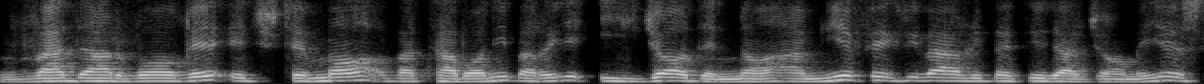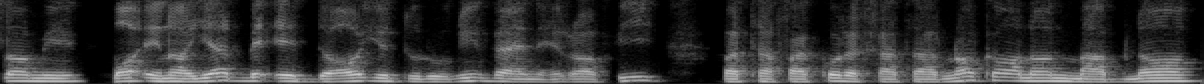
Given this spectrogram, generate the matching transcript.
و در واقع اجتماع و تبانی برای ایجاد ناامنی فکری و عقیدتی در جامعه اسلامی با عنایت به ادعای دروغین و انحرافی و تفکر خطرناک آنان مبنا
